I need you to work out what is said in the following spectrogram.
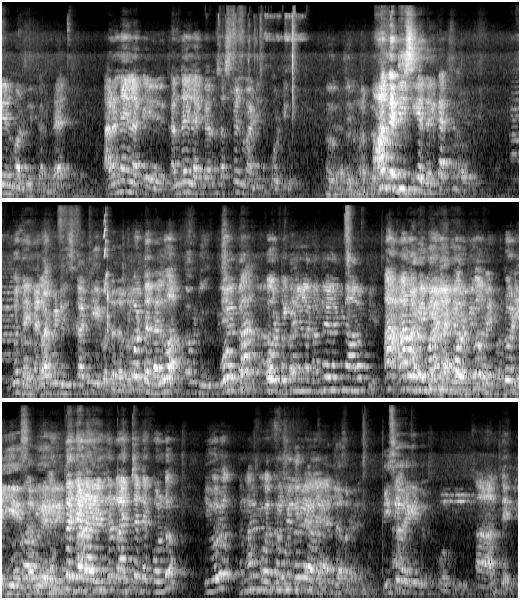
ಏನ್ ಮಾಡ್ಬೇಕಂದ್ರೆ ಅರಣ್ಯ ಇಲಾಖೆ ಕಂದಾಯ ಇಲಾಖೆಯನ್ನು ಸಸ್ಪೆಂಡ್ ಮಾಡಿ ಕೋರ್ಟಿಗೆ ಆಗ ಡಿ ಸಿ ಹೆದರಿಕೆ ಆಗ್ತದೆ ಕೊಟ್ಟದಲ್ವಾ ನೋಡಿ ಜನರಿಂದ ಲಂಚ ತಕೊಂಡು ಇವರು ಅಂತೇಳಿ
